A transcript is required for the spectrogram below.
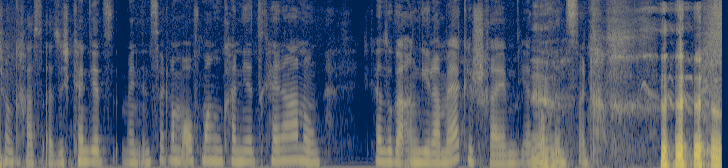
schon krass. Also ich kann jetzt mein Instagram aufmachen und kann jetzt, keine Ahnung, ich kann sogar Angela Merkel schreiben, die hat ja. auch Instagram.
